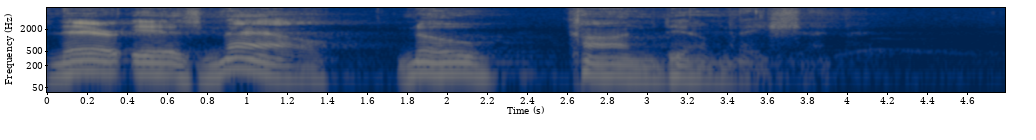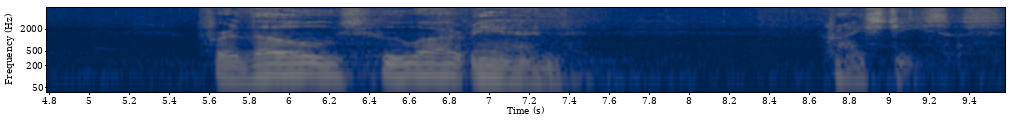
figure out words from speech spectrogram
there is now no condemnation for those who are in Christ Jesus.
